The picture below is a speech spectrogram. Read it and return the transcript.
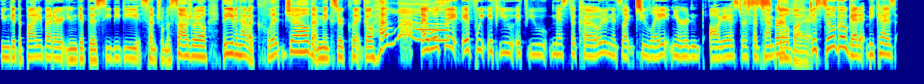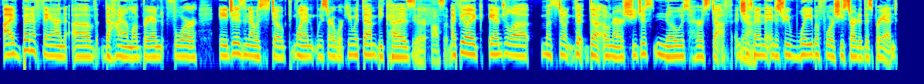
You can get the body butter. You can get the CBD central massage oil. They even have a clit gel that makes your clit go hello. I will say if we if you if you miss the code and it's like too late and you're in August or September, Still buy it. Just still go get it because I've been a fan of the High on Love brand for ages, and I was stoked when we started working with them because They're awesome. I feel like Angela must don't the, the owner. She just knows her stuff, and she's been in the industry way before she started this brand,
